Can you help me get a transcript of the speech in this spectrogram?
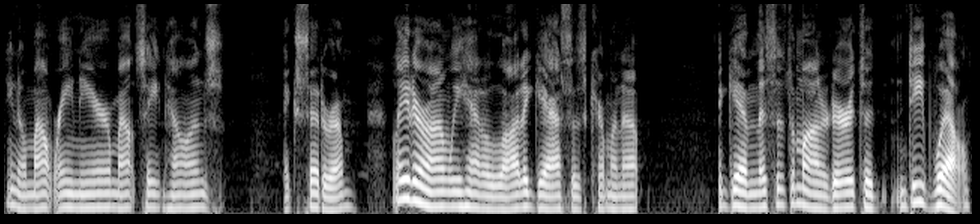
you know, Mount Rainier, Mount St. Helens, etc. Later on, we had a lot of gases coming up. Again, this is the monitor. It's a deep well,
